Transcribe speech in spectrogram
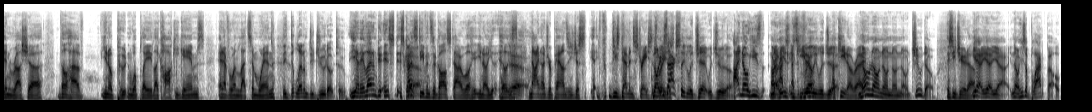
in Russia, they'll have you know Putin will play like hockey games and everyone lets him win. They d- let him do judo too. Yeah, they let him do. It's, it's kind Yeah. of Steven Seagal style. Well, he, you know, he'll, he's Yeah. 900 pounds. And he just these demonstrations. No, he's he just- actually legit with judo. I know he's. no, he's, he's really legit. Aikido, right? No, no, no, no, no. Judo. Is he judo? Yeah, yeah, yeah. No, he's a black belt.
